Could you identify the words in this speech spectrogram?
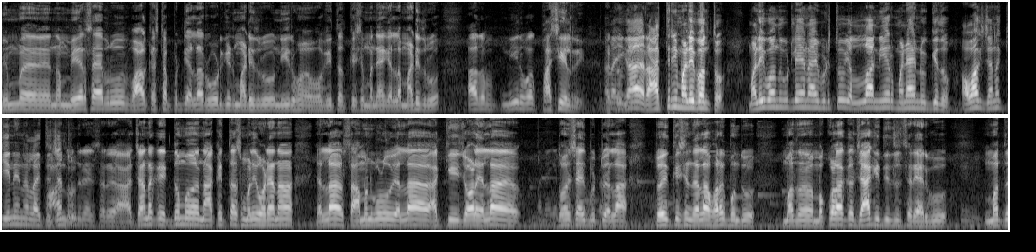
ನಿಮ್ಮ ನಮ್ಮ ಮೇಯರ್ ಸಾಹೇಬರು ಭಾಳ ಕಷ್ಟಪಟ್ಟು ಎಲ್ಲ ರೋಡ್ ಗೀಡ್ ಮಾಡಿದ್ರು ನೀರು ಹೋಗಿ ಕೇಸಿ ಮನ್ಯಾಗ ಎಲ್ಲ ಮಾಡಿದ್ರು ಆದ್ರೆ ನೀರು ಹೋಗಕ್ಕೆ ಪಾಸೇ ಇಲ್ರಿ ಈಗ ರಾತ್ರಿ ಮಳೆ ಬಂತು. ಮಳೆ ಬಂದ್ಬಿಟ್ಲೆ ಏನಾಗ್ಬಿಡ್ತು? ಎಲ್ಲ ನೀರು ಮನ್ಯಾಗ ನುಗ್ಗಿದು. ಅವಾಗ ಜನಕ್ಕೆ ಏನೇನೆಲ್ಲ ಆಯ್ತು ಜನರು? ಸರ್ ಅಚಾನಕ್ ಎಕ್ದಮ್ ನಾಲ್ಕೈದು ತಾಸು ಮಳೆ ಹೊಡ್ಯಾನ ಎಲ್ಲ ಸಾಮಾನುಗಳು ಎಲ್ಲ ಅಕ್ಕಿ ಜೋಳ ಎಲ್ಲ ಧ್ವಂಸ ಬಿಟ್ಟು ಎಲ್ಲ ತೊಯ್ದ ಕೇಸಿಂದ ಎಲ್ಲ ಹೊರಗೆ ಬಂದು ಮದ ಮಕ್ಕಳಾಗ ಜಾಗ ಇದ್ದಿದ್ದಿಲ್ಲ ಸರ್ ಯಾರಿಗೂ. ಮತ್ತು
